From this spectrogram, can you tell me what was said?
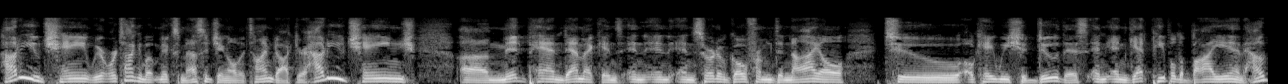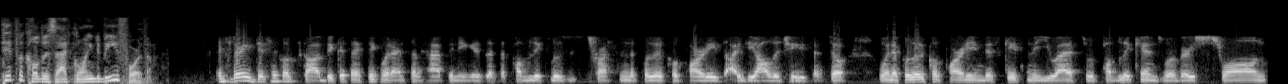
how do you change? We're, we're talking about mixed messaging all the time, Doctor. How do you change mid pandemic and, and, and, and sort of go from denial to, okay, we should do this and, and get people to buy in? How difficult is that going to be for them? It's very difficult, Scott, because I think what ends up happening is that the public loses trust in the political party's ideologies. And so when a political party, in this case in the U.S., Republicans were very strong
